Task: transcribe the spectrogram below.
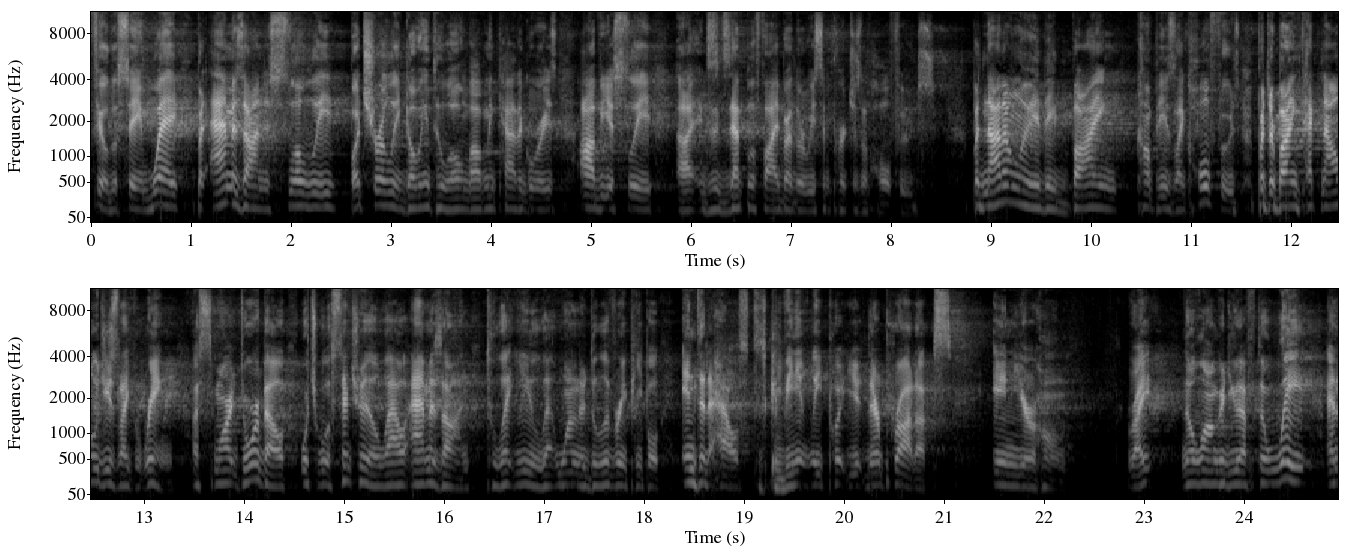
feel the same way. But Amazon is slowly but surely going into low involvement categories, obviously uh, exemplified by the recent purchase of Whole Foods. But not only are they buying companies like Whole Foods, but they're buying technologies like Ring, a smart doorbell, which will essentially allow Amazon to let you let one of their delivery people into the house to conveniently put their products in your home, right? No longer do you have to wait. And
